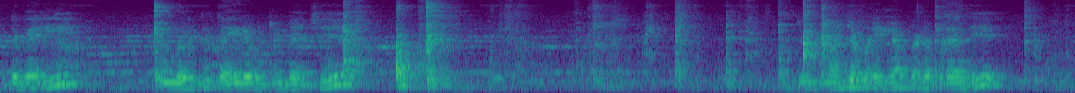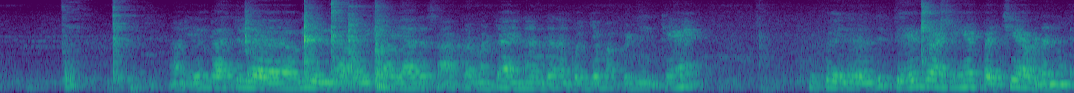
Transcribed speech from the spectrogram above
இந்த மாரி உங்களுக்கு தயிரை விட்டுட்டாச்சு. மஞ்சப்படியெல்லாம் பெடப்படாது. எங்கள் காலத்தில் அவியல் அதிகம் யாரும் சாப்பிட மாட்டேன் அதனால தான் நான் கொஞ்சமாக பண்ணியிருக்கேன். இப்போ இதில் வந்து தேங்காய் எண்ணெயை பச்சையாக விடணும்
